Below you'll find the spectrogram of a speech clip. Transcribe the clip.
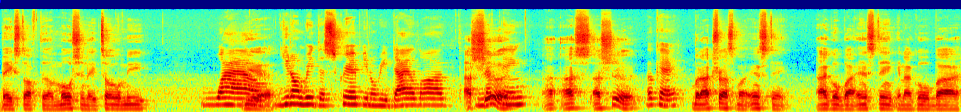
based off the emotion they told me. wow Yeah. you don't read the script you don't read dialogue I should, nothing? I, I, I should, okay but I trust my instinct. I go by instinct and I go by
